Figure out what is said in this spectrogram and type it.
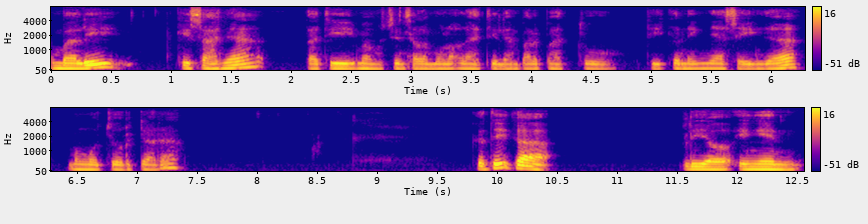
Kembali kisahnya tadi Imam Husain salamullah alaih dilempar batu di keningnya sehingga mengucur darah Ketika beliau ingin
